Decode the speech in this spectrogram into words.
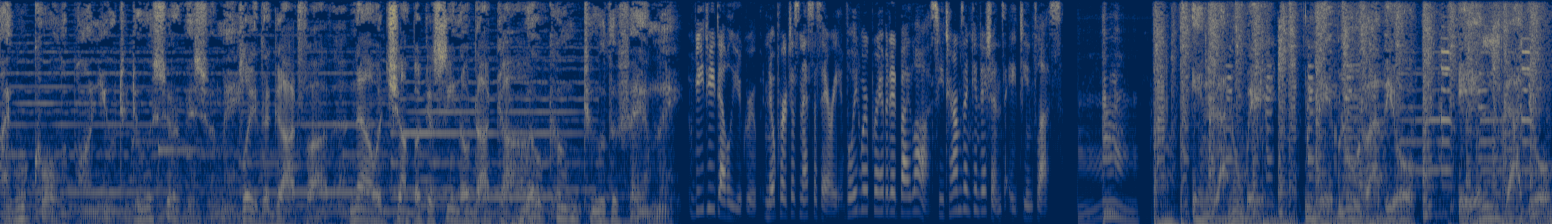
I will call upon you to do a service for me. Play The Godfather now at ChumbaCasino.com. Welcome to the family. VGW Group. No purchase necessary. Void where prohibited by law. See terms and conditions. 18 plus. En la nube de Blue Radio, El Gallo.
